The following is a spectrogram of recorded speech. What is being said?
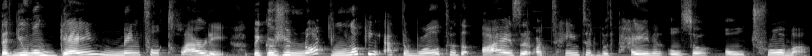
that you will gain mental clarity because you're not looking at the world through the eyes that are tainted with pain and also old trauma.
